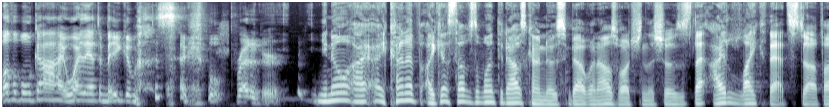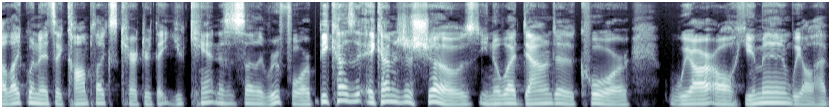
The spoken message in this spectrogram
lovable guy. Why do they have to make him a sexual predator? You know, I, I kind of, I guess that was the one thing I was kind of noticing about when I was watching the shows that I like that stuff. I like when it's a complex character that you can't necessarily root for because it, it kind of just shows, you know what, down to the core, we are all human we all have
